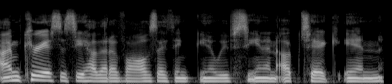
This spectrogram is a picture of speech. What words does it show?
I'm curious to see how that evolves. I think, you know, we've seen an uptick in,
